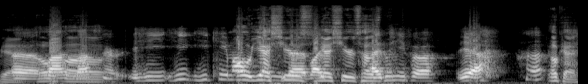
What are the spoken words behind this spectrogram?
yeah uh, Oh, uh, He he he came out. Oh, yeah, saying Shear's- that, like, yeah, Shear's husband? Antifa, yeah. okay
